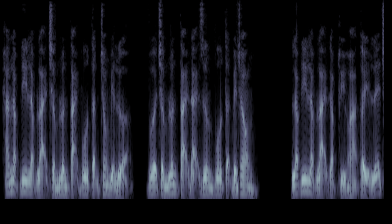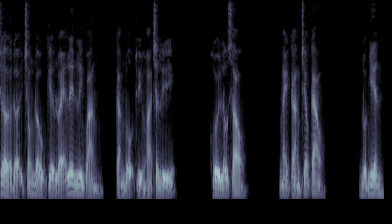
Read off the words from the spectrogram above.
Hắn lặp đi lặp lại trầm luân tại vô tận trong biển lửa, vừa trầm luân tại đại dương vô tận bên trong. Lặp đi lặp lại gặp thủy hỏa tẩy lễ chờ đợi trong đầu kia lóe lên linh quang, cảm lộ thủy hỏa chân lý. Hồi lâu sau, ngày càng treo cao. Đột nhiên,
